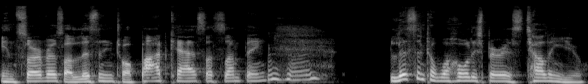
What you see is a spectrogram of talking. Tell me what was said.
in service or listening to a podcast or something, mm-hmm. listen to what Holy Spirit is telling you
